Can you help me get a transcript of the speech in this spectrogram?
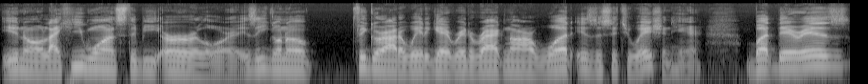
you know, like he wants to be Earl, or is he gonna figure out a way to get rid of Ragnar? What is the situation here? But there is,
